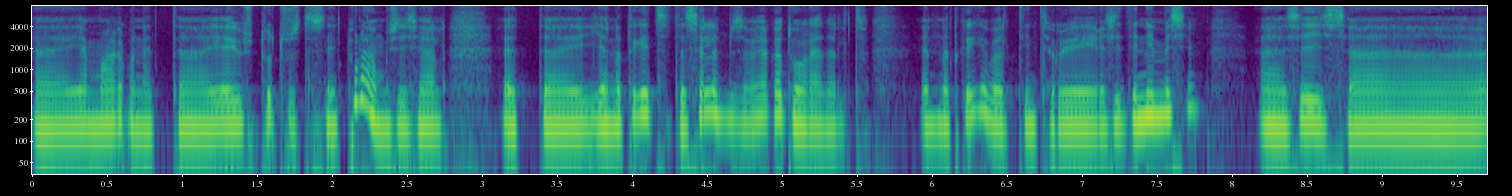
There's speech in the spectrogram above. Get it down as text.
ja ma arvan, et ja just tutvustas neid tulemusi seal, et ja nad tegid seda selles mõttes väga toredalt, et nad kõigepealt intervjueerisid inimesi, siis äh,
